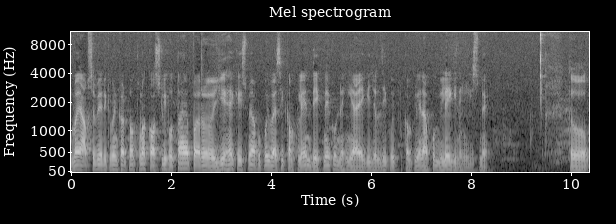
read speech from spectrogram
मैं आपसे भी रिकमेंड करता हूँ, थोड़ा कॉस्टली होता है, पर यह है कि इसमें आपको कोई वैसी कंप्लेन देखने को नहीं आएगी। जल्दी कोई कंप्लेन आपको मिलेगी नहीं इसमें। तो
